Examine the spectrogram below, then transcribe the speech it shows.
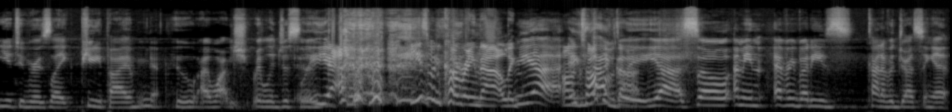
YouTubers like PewDiePie, Yeah. who I watch religiously. yeah, he's been covering that like Yeah, on exactly. top of that. Yeah, so I mean, everybody's kind of addressing it.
